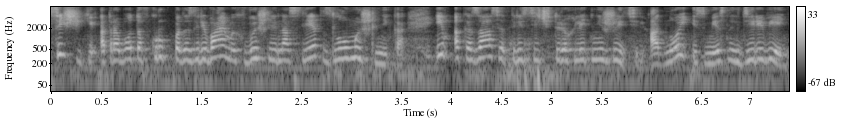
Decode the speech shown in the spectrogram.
Сыщики, отработав круг подозреваемых, вышли на след злоумышленника. Им оказался 34-летний житель одной из местных деревень.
